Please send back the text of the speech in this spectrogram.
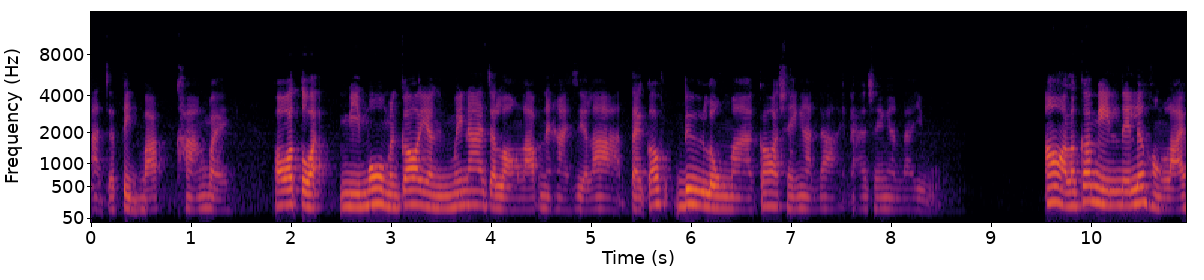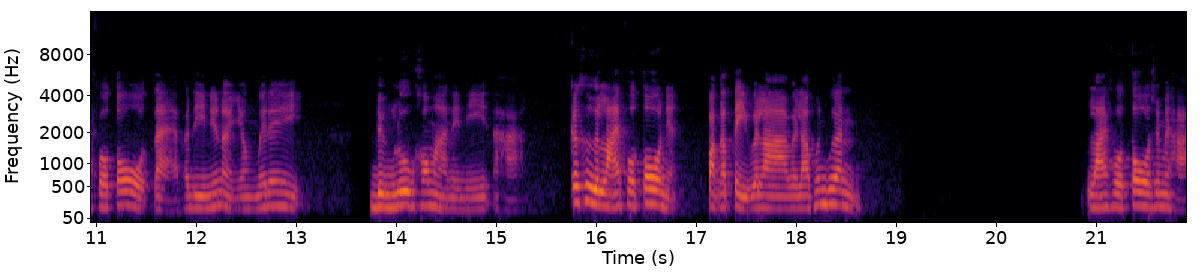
อาจจะติดบั๊กค้างไปเพราะว่าตัวมีโมมันก็ยังไม่น่าจะรองรับในไฮเซียร่าแต่ก็ดื้อลงมาก็ใช้งานได้นะคะ ใช้งานได้อยู่ อ๋อแล้วก็มีในเรื่องของไลฟ์โฟโต้แต่พอดีนี่หน่อยยังไม่ได้ดึงรูปเข้ามาในนี้นะคะ ก็คือไลฟ์โฟโต้เนี่ย ปกติเวลาเวลาเพื่อนๆไลฟ์โฟโต้ใช่ไหมคะ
